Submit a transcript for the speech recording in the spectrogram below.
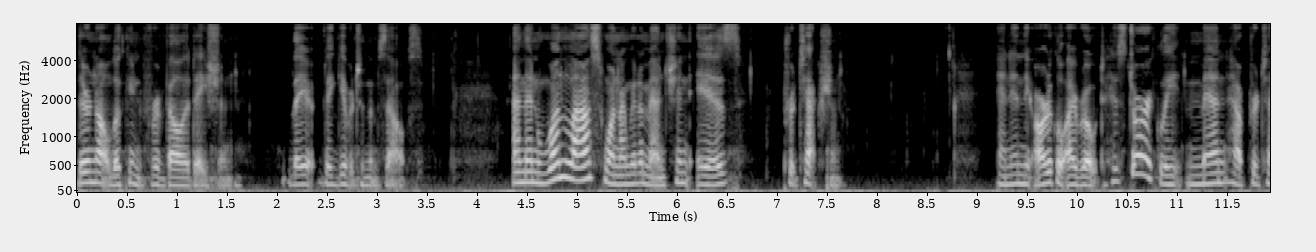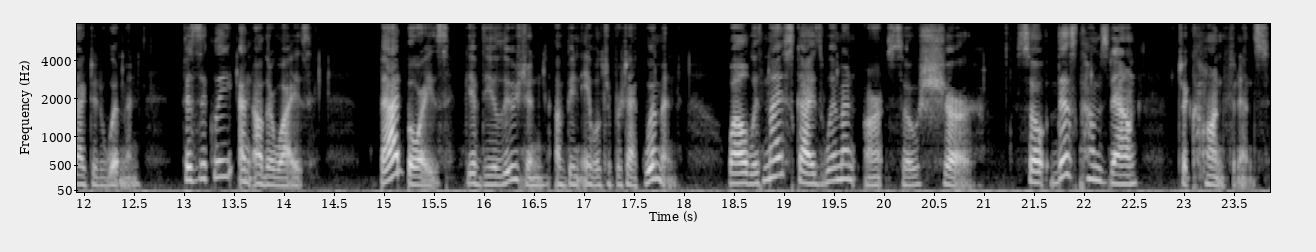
they're not looking for validation. They they give it to themselves. And then one last one I'm going to mention is protection. And in the article I wrote, historically, men have protected women, physically and otherwise. Bad boys give the illusion of being able to protect women, while with nice guys, women aren't so sure. So this comes down to confidence.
